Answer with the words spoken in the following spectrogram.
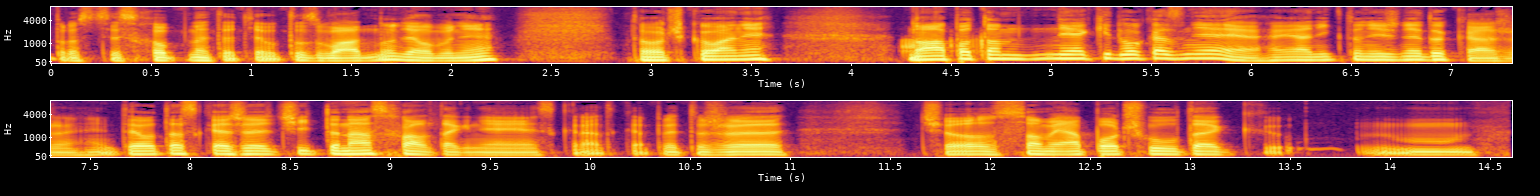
proste schopné to telo to zvládnuť alebo nie, to očkovanie. No a potom nejaký dôkaz nie je, hej, a nikto nič nedokáže. To je otázka, že či to nás chval, tak nie je, skrátka, pretože čo som ja počul, tak mm,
